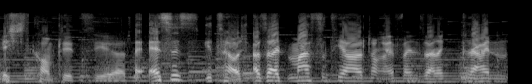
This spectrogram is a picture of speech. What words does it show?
Echt kompliziert. Es ist getauscht. Also halt Massentierhaltung einfach in so einen kleinen,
